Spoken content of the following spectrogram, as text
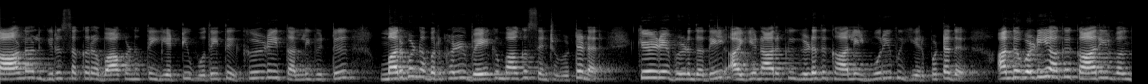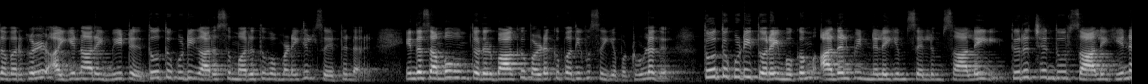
காலால் இருசக்கர வாகனத்தை எட்டி உதைத்து கீழே தள்ளிவிட்டு மர்ம நபர்கள் வேகமாக சென்றுவிட்டனர். விட்டனர் கீழே விழுந்ததில் ஐயனாருக்கு இடது காலில் முறிவு ஏற்பட்டது. அந்த வழியாக காரில் வந்தவர்கள் ஐயனாரை மீட்டு தூத்துக்குடி அரசு மருத்துவமனையில் சேர்த்தனர். இந்த சம்பவம் தொடர்பாக வழக்கு பதிவு செய்யப்பட்டுள்ளது. தூத்துக்குடி துறைமுகம் அனல்மின் நிலையம் செல்லும் சாலை திருச்செந்தூர் சாலை என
